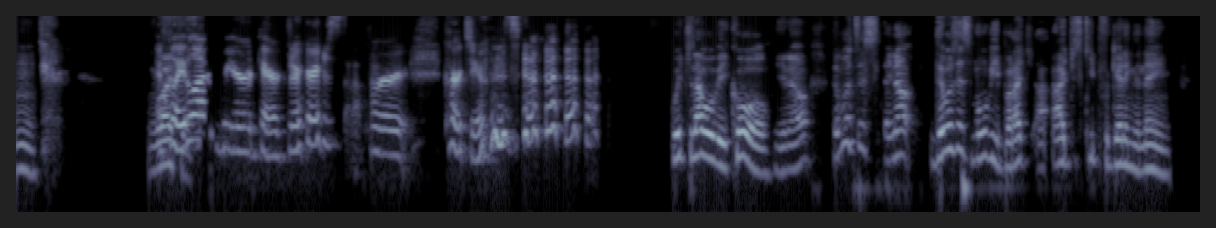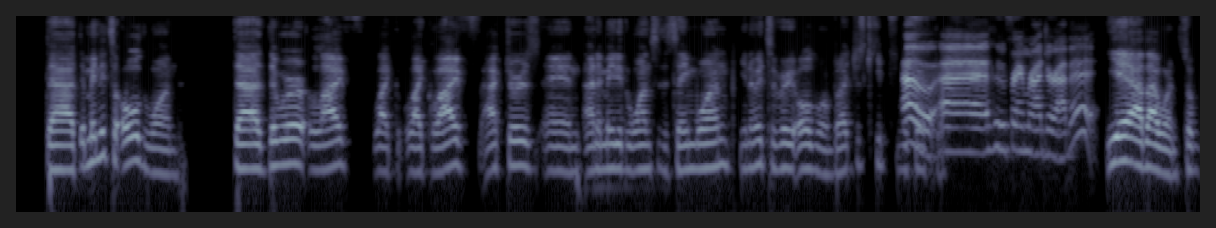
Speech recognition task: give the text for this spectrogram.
mm. Mm. I like played it. a lot of weird characters for cartoons. Which that would be cool, you know. There was this, you know, there was this movie, but I I just keep forgetting the name. That I mean, it's an old one. That there were live like like live actors and animated ones the same one. You know, it's a very old one, but I just keep. Oh, uh, Who Framed Roger Rabbit? Yeah, that one. So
